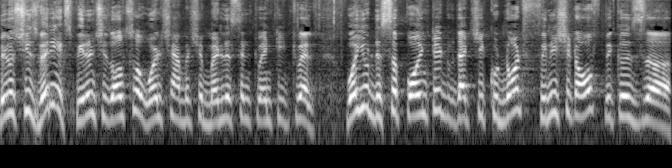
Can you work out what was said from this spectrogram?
because she's very experienced. She's also a World Championship medalist in 2012. Were you disappointed that she could not finish it off because uh,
